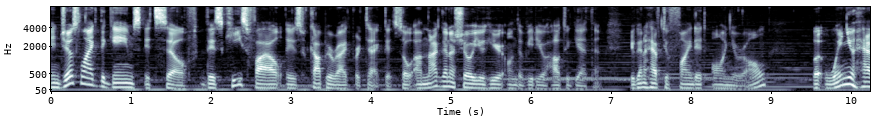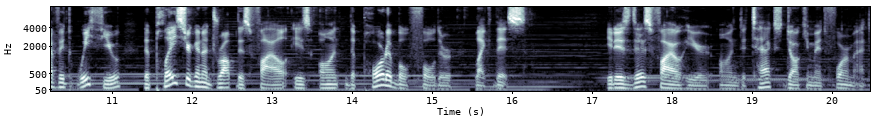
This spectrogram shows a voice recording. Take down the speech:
And just like the games itself, this keys file is copyright protected, so I'm not gonna show you here on the video how to get them. You're gonna have to find it on your own. But when you have it with you, the place you're gonna drop this file is on the portable folder like this. It is this file here on the text document format.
